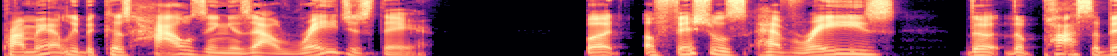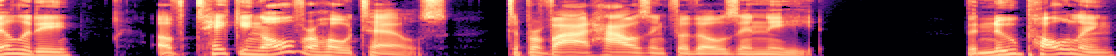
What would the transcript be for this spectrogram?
primarily because housing is outrageous there. But officials have raised the, the possibility of taking over hotels to provide housing for those in need. The new polling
